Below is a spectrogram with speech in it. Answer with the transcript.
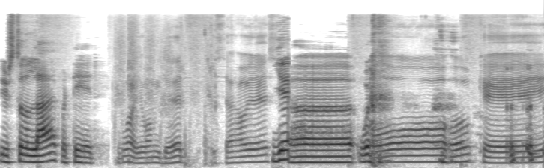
You're still alive or dead? What, you want me dead? Is that how it is? Yeah. Uh, where- Oh, okay.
